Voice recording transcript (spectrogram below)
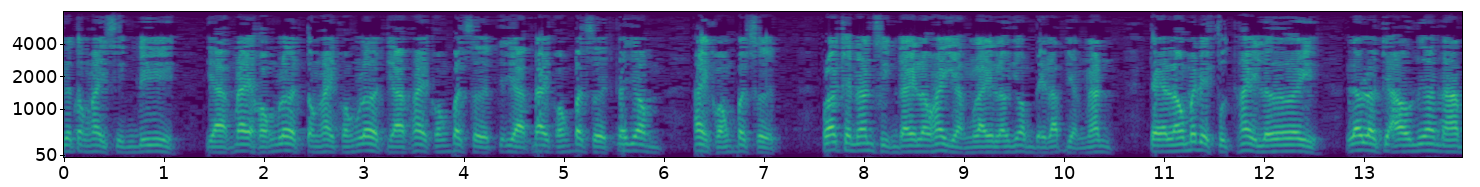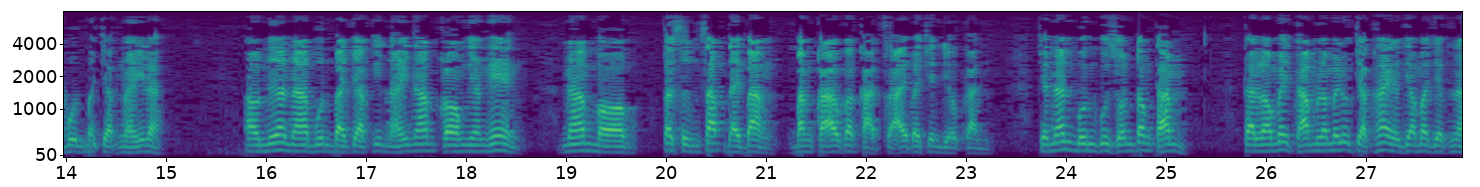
ก็ต้องให้สิ่งดีอยากได้ของเลิศต้องให้ของเลิศ อยากให้ของประเสริฐอยากได้ของประเสริฐก็ย่อม ให้ของประเสริฐ เพราะฉะนั้นสิ่งใดเราให้อย่างไรเราย่อมได้รับอย่างนั้น แต่เราไม่ได้ฝึกให้เลย แล้วเราจะเอาเนื้อนาบุญมาจากไหนล่ะ เอาเนื้อนาบุญมาจากที่ไหนน้ำคลองยังแห้ง น้ำบ่อก็ซึมซับได้บ้าง บางคราวก็ขาดสายไปเช่นเดียวกัน ฉะนั้นบุญกุศลต้องทำแต่เราไม่ทำเราไม่รู้จักให้เราจะมาจากไหน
